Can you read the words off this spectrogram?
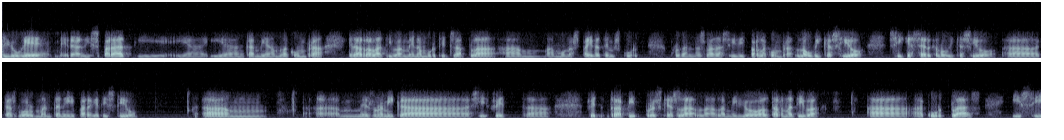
el lloguer era disparat i, i, i en canvi amb la compra era relativament amortitzable amb, amb un espai de temps curt. Per tant, es va decidir per la compra. La ubicació, sí que és cert que la ubicació eh, que es vol mantenir per aquest estiu eh, és una mica així fet, eh, fet ràpid, però és que és la, la, la millor alternativa a, a curt plaç i si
